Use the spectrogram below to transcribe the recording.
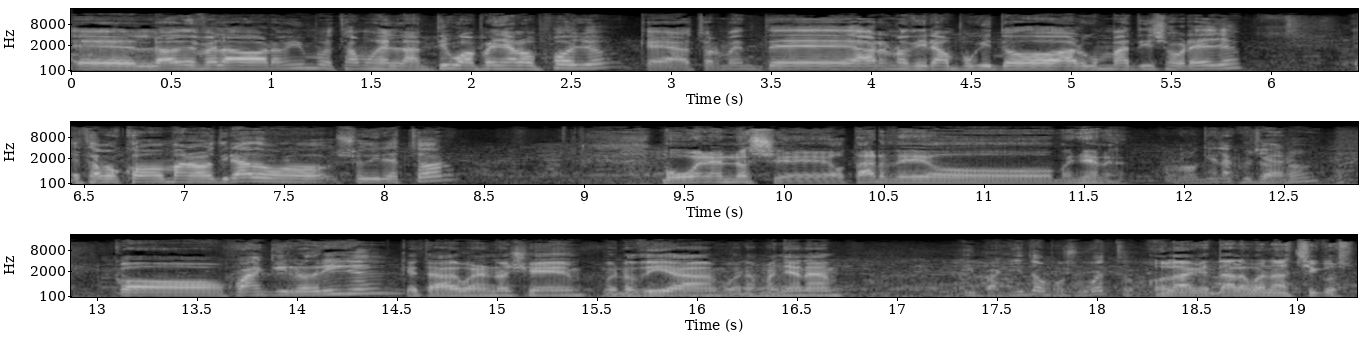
eh, lo ha desvelado ahora mismo, estamos en la antigua Peña Los Pollos, que actualmente ahora nos dirá un poquito algún matiz sobre ella. Estamos con Manolo Tirado, su director, Muy buenas noches, o tarde o mañana. como lo quiera escuchar, ¿no? Con Juanqui Rodríguez ¿Qué tal? Buenas noches, buenos días, buenas mañanas. y Paquito, por supuesto. Hola, ¿qué tal? Buenas, chicos.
